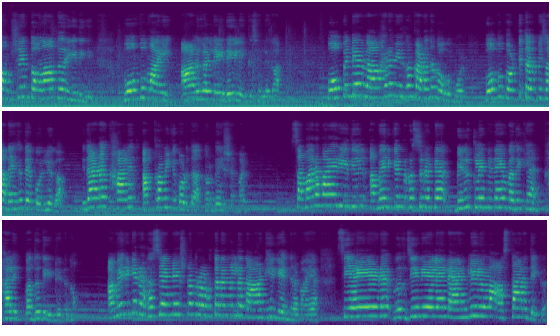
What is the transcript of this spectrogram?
സംശയം തോന്നാത്ത രീതിയിൽ ബോംബുമായി ആളുകളുടെ ഇടയിലേക്ക് ചെല്ലുക. പോപ്പിന്റെ വാഹനവ്യൂഹം കടന്നു പോകുമ്പോൾ ബോംബ് പൊട്ടിത്തെറിപ്പിച്ച് അദ്ദേഹത്തെ കൊല്ലുക. ഇതാണ് ഖാലിദ് അക്രമിക്ക് കൊടുത്ത നിർദ്ദേശങ്ങൾ. സമാനമായ രീതിയിൽ അമേരിക്കൻ പ്രസിഡന്റ് ബിൽ ക്ലിന്റനെ വധിക്കാൻ ഖാലിദ് പദ്ധതിയിട്ടിരുന്നു അമേരിക്കൻ രഹസ്യാന്വേഷണ പ്രവർത്തനങ്ങളുടെ നാട്യ കേന്ദ്രമായ സി ഐ എയുടെ വിർജീനിയയിലെ ലാംഗ്ലിയിലുള്ള ആസ്ഥാനത്തേക്ക്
